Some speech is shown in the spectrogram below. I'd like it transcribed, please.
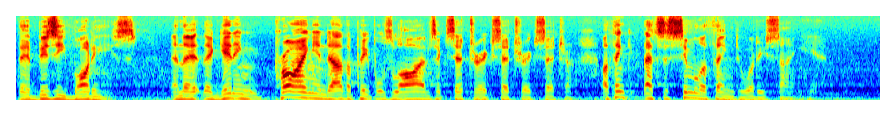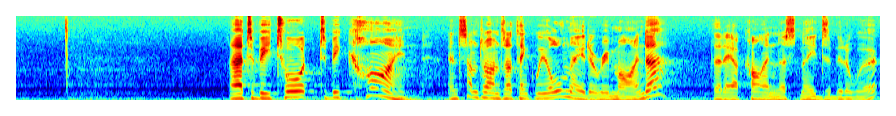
they're busy bodies. And they're, they're getting, prying into other people's lives, etc., etc., etc. I think that's a similar thing to what he's saying here. Uh, to be taught to be kind. And sometimes I think we all need a reminder that our kindness needs a bit of work.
